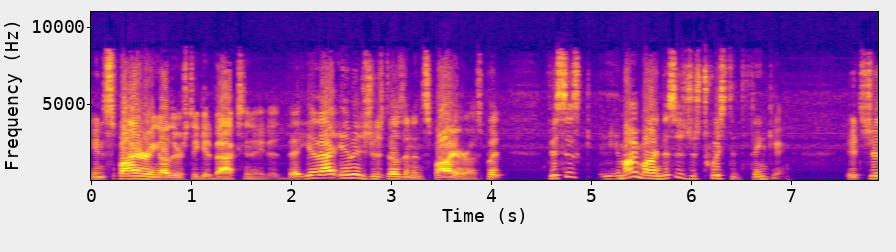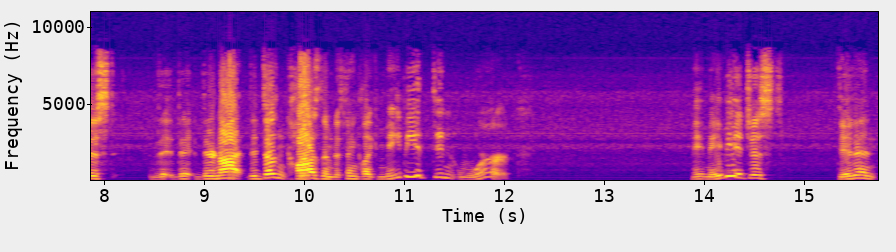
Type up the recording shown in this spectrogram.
inspiring others to get vaccinated. That yeah, that image just doesn't inspire us. But this is, in my mind, this is just twisted thinking. It's just they're not. It doesn't cause them to think like maybe it didn't work. Maybe it just didn't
